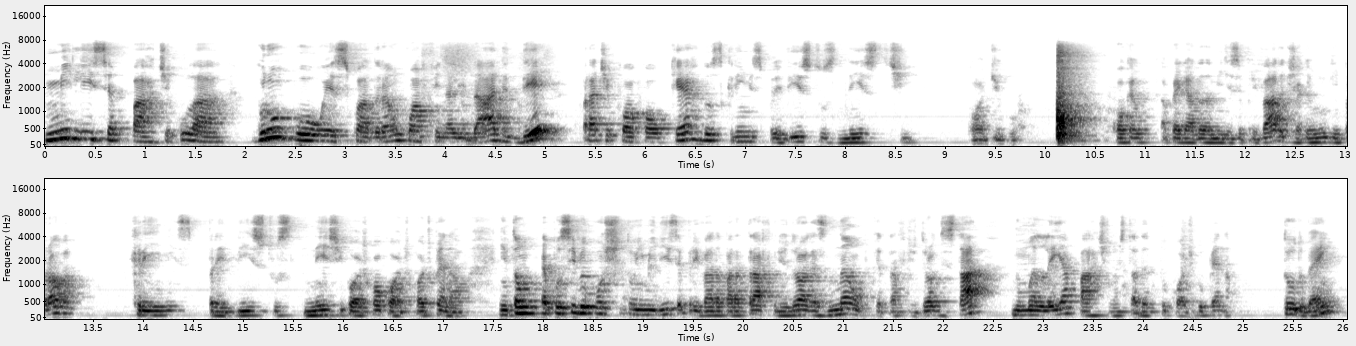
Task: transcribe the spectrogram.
milícia particular, grupo ou esquadrão com a finalidade de praticar qualquer dos crimes previstos neste Código qual é a pegada da milícia privada, que já ganhou muito em prova? Crimes previstos neste código. Qual código? Código Penal. Então, é possível constituir milícia privada para tráfico de drogas? Não, porque tráfico de drogas está numa lei à parte, não está dentro do Código Penal. Tudo bem?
